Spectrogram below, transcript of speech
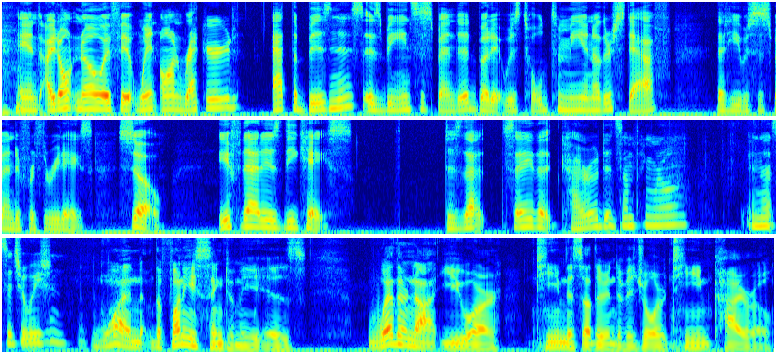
and I don't know if it went on record at the business as being suspended, but it was told to me and other staff that he was suspended for three days. So if that is the case, does that say that Kyro did something wrong in that situation? one, the funniest thing to me is whether or not you are team this other individual or team Kyro.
